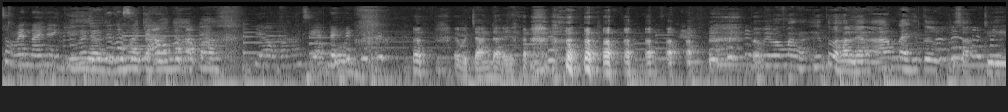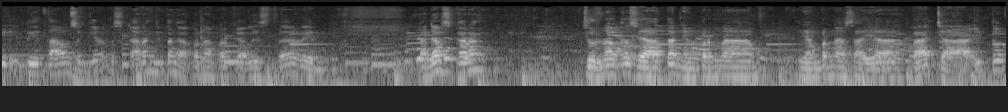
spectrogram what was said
Sampai nanya gimana Iya, itu gimana rasanya apa? apa? ya apa masih ada eh bercanda ya. Tapi memang itu hal yang aneh gitu. Bisa di di tahun sekian sekarang kita nggak pernah pakai Listerin. Padahal sekarang jurnal kesehatan yang pernah yang pernah saya baca itu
